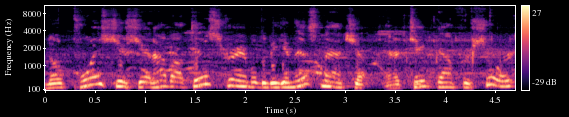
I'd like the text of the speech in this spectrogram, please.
No points just yet. How about this scramble to begin this matchup? And a takedown for Short.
